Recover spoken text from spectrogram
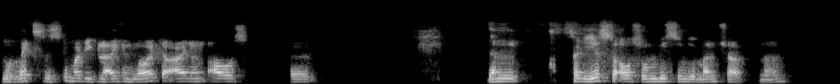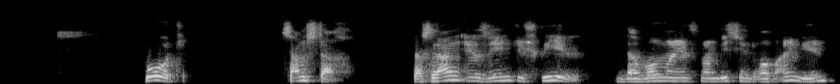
du wechselst immer die gleichen Leute ein und aus. Äh, dann verlierst du auch so ein bisschen die Mannschaft. Ne? Gut, Samstag, das lang ersehnte Spiel. Da wollen wir jetzt mal ein bisschen drauf eingehen.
